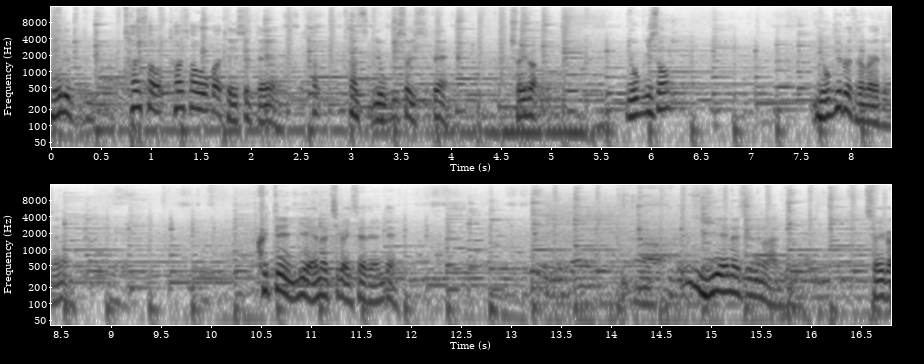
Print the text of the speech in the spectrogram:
우리 탄사, 탄사호가 돼 있을 때, 탄, 탄, 여기서 있을 때, 저희가 여기서 여기로 들어가야 되잖아요. 그때 이 에너지가 있어야 되는데, 이 에너지는 안 돼요. 저희가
